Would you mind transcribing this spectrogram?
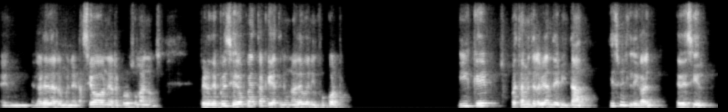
en el área de remuneración y recursos humanos, pero después se dio cuenta que ella tenía una deuda en Infocorp y que supuestamente le habían debitado. ¿Eso es legal? Es decir,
